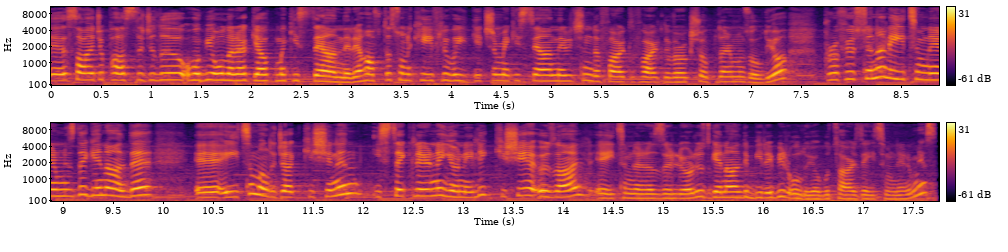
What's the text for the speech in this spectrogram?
Ee, sadece pastacılığı hobi olarak yapmak isteyenlere, hafta sonu keyifli vakit geçirmek isteyenler için de farklı farklı workshoplarımız oluyor. Profesyonel eğitimlerimizde genelde e, eğitim alacak kişinin isteklerine yönelik kişiye özel eğitimler hazırlıyoruz. Genelde birebir oluyor bu tarz eğitimlerimiz.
